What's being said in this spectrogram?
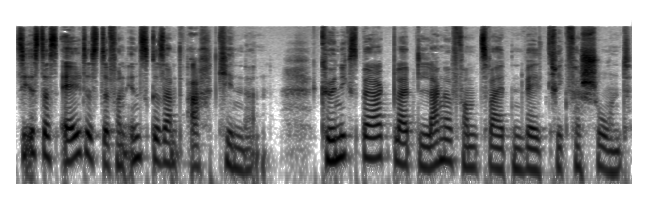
Sie ist das älteste von insgesamt acht Kindern. Königsberg bleibt lange vom Zweiten Weltkrieg verschont.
